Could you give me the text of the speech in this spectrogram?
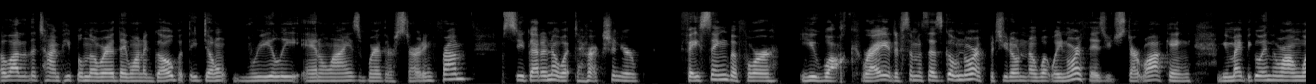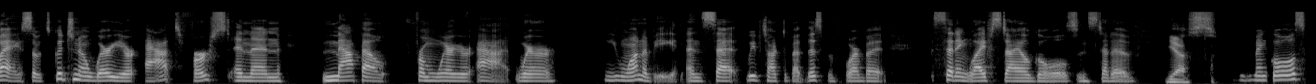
A lot of the time people know where they want to go, but they don't really analyze where they're starting from. So you got to know what direction you're facing before you walk, right? If someone says go north, but you don't know what way north is, you just start walking, you might be going the wrong way. So it's good to know where you're at first and then map out from where you're at, where you want to be and set. We've talked about this before, but setting lifestyle goals instead of yes, achievement goals,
